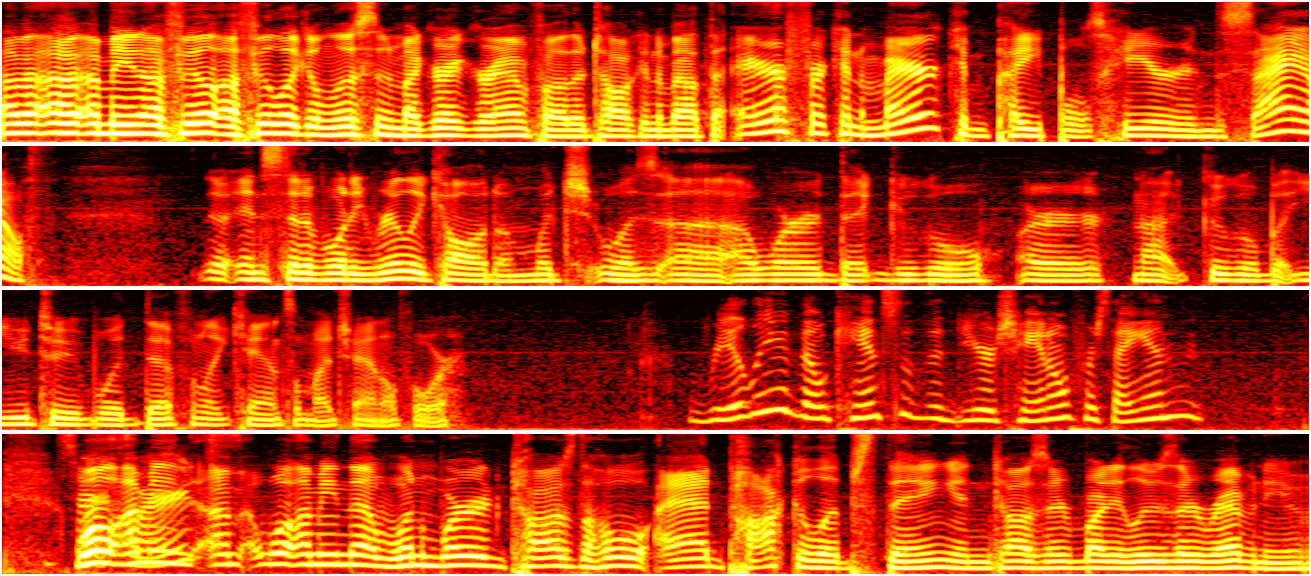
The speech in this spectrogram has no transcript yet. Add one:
I, I mean, I feel I feel like I'm listening to my great grandfather talking about the African American peoples here in the South, instead of what he really called them, which was uh, a word that Google or not Google but YouTube would definitely cancel my channel for. really? They'll cancel the, your channel for saying Well, I mean, um, well, I mean that one word caused the whole adpocalypse thing and caused everybody to lose their revenue.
